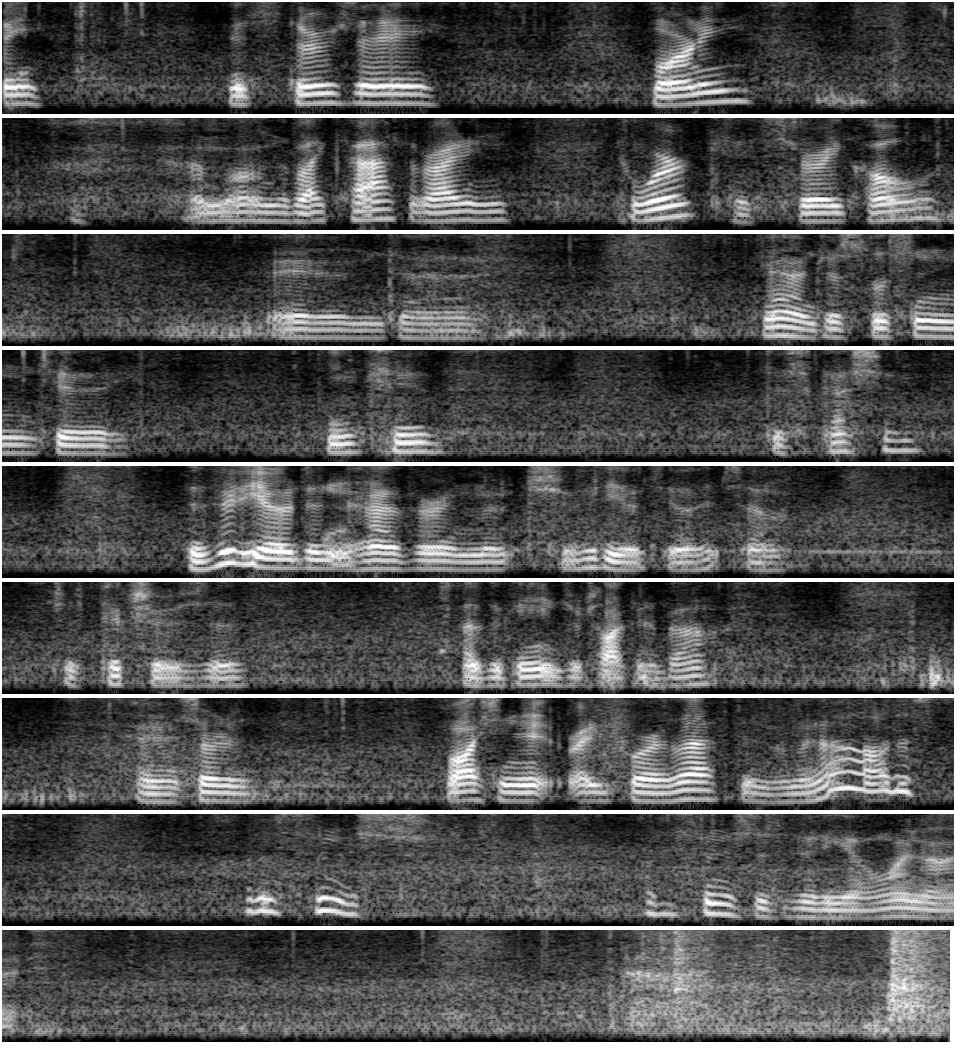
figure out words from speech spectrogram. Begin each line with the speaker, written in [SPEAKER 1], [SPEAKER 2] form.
[SPEAKER 1] It's Thursday morning. I'm on the bike path riding to work. It's very cold. And uh, yeah, I'm just listening to YouTube discussion. The video didn't have very much video to it, so just pictures of of the games we're talking about. And I started watching it right before I left, and I'm like, oh, I'll just, I'll just finish, I'll just finish this video. Why not?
